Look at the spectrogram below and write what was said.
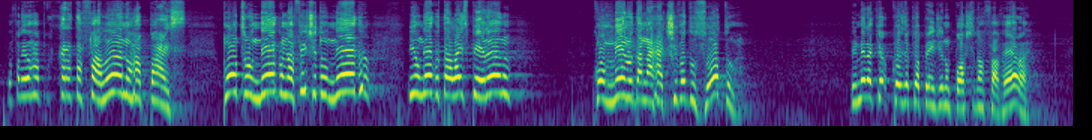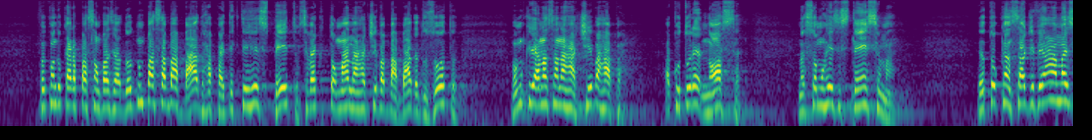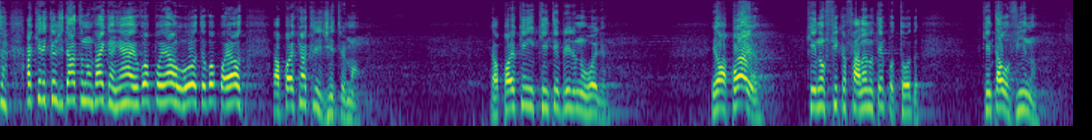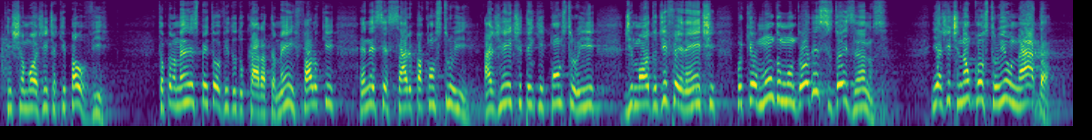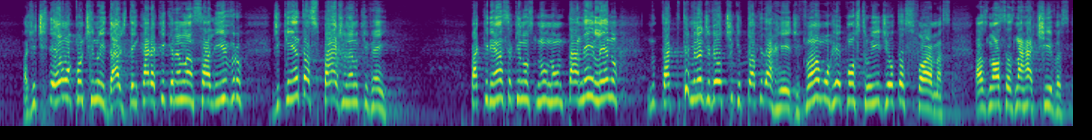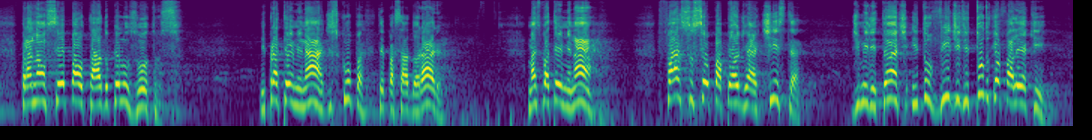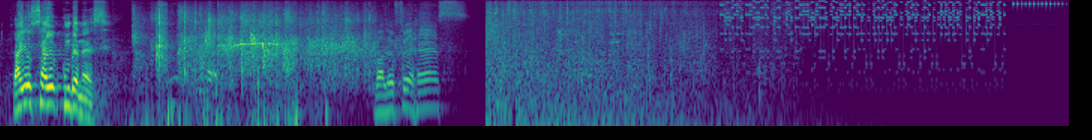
Eu falei, oh, o cara tá falando, rapaz, contra o negro, na frente do negro, e o nego está lá esperando, comendo da narrativa dos outros. Primeira coisa que eu aprendi num poste de uma favela foi quando o cara passar um baseador, não passar babado, rapaz, tem que ter respeito. Você vai tomar a narrativa babada dos outros? Vamos criar nossa narrativa, rapaz. A cultura é nossa. Nós somos resistência, mano. Eu estou cansado de ver, ah, mas aquele candidato não vai ganhar, eu vou apoiar o outro, eu vou apoiar o outro. Eu apoio quem eu acredito, irmão. Eu apoio quem, quem tem brilho no olho. Eu apoio quem não fica falando o tempo todo. Quem está ouvindo. Quem chamou a gente aqui para ouvir. Então, pelo menos respeita o ouvido do cara também e fala o que é necessário para construir. A gente tem que construir de modo diferente, porque o mundo mudou desses dois anos. E a gente não construiu nada. A gente é uma continuidade. Tem cara aqui querendo lançar livro de 500 páginas ano que vem. Para criança que não está tá nem lendo, está terminando de ver o TikTok da rede. Vamos reconstruir de outras formas as nossas narrativas, para não ser pautado pelos outros. E para terminar, desculpa ter passado horário, mas para terminar, faça o seu papel de artista, de militante e duvide de tudo que eu falei aqui. Aí eu saio com benesse. Valeu, Ferrez.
